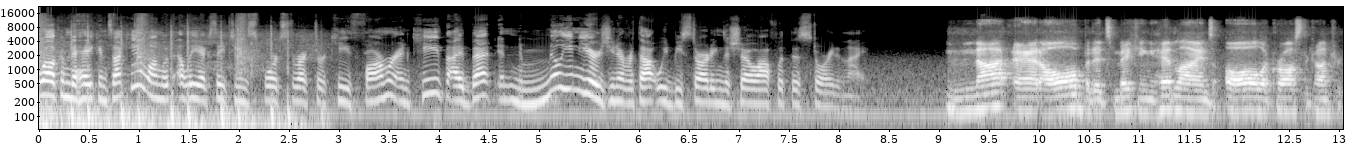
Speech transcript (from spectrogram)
Welcome to Hey Kentucky, along with LEX 18 Sports Director Keith Farmer. And Keith, I bet in a million years you never thought we'd be starting the show off with this story tonight. Not at all, but it's making headlines all across the country.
